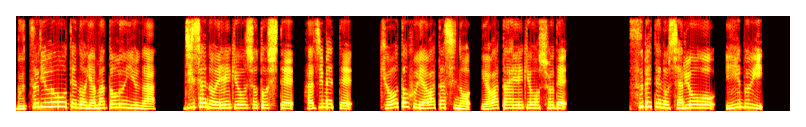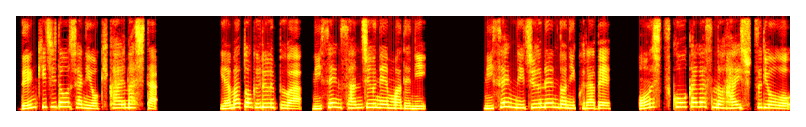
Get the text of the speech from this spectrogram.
物流大手のヤマト運輸が自社の営業所として初めて京都府八幡市の八幡営業所で、すべての車両を EV、電気自動車に置き換えました。ヤマトグループは2030年までに、2020年度に比べ、温室効果ガスの排出量を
